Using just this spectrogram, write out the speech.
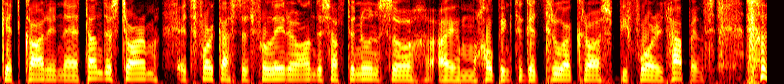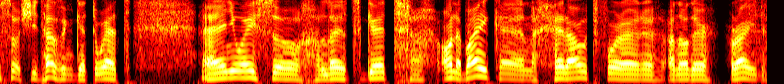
get caught in a thunderstorm. It's forecasted for later on this afternoon so I'm hoping to get through across before it happens. So she doesn't get wet. Anyway so let's get uh, on a bike and head out for a, another ride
